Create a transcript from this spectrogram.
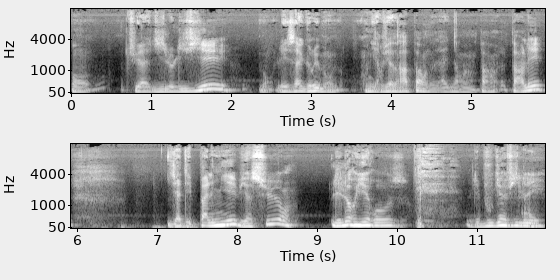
Bon, tu as dit l'olivier, bon, les agrumes, on n'y reviendra pas, on en a parlé. Il y a des palmiers, bien sûr, les lauriers roses, les bougainvillés,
